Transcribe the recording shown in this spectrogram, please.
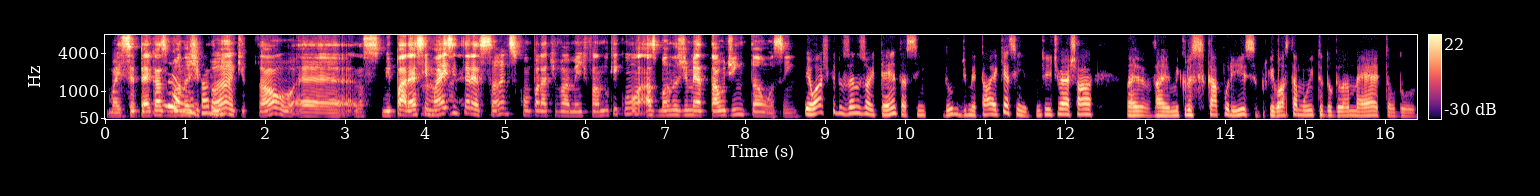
mas você pega as bandas bandas de punk e tal, é, elas me parecem mais interessantes comparativamente falando do que com as bandas de metal de então, assim. Eu acho que dos anos 80, assim, do, de metal, é que assim, muita gente vai achar Vai, vai, me crucificar por isso, porque gosta muito do glam metal, do,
